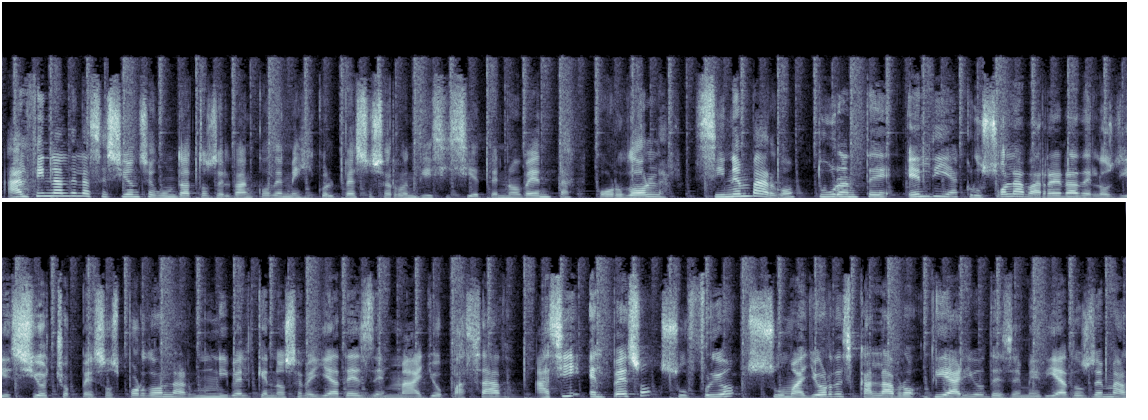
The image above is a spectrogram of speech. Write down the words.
Al final de la sesión, según datos del Banco de México, el peso cerró en 17.90 por dólar. Sin embargo, durante el día cruzó la barrera de los 18 pesos por dólar, un nivel que no se veía desde mayo pasado. Así, el peso sufrió su mayor descalabro diario desde mediados de marzo,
